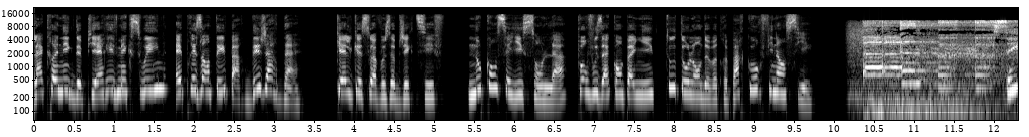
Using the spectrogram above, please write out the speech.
La chronique de Pierre-Yves McSween est présentée par Desjardins. Quels que soient vos objectifs, nos conseillers sont là pour vous accompagner tout au long de votre parcours financier. C'est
